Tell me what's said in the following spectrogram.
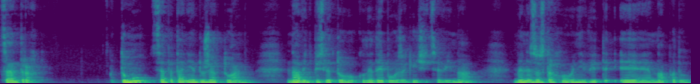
центрах. Тому це питання є дуже актуальним. Навіть після того, коли, дай Бог, закінчиться війна, ми не застраховані від е, нападу.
